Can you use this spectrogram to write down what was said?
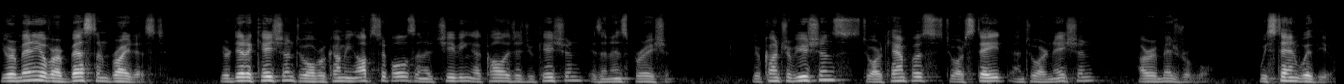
You are many of our best and brightest. Your dedication to overcoming obstacles and achieving a college education is an inspiration. Your contributions to our campus, to our state, and to our nation are immeasurable. We stand with you.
